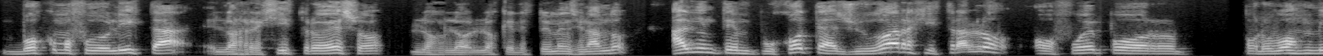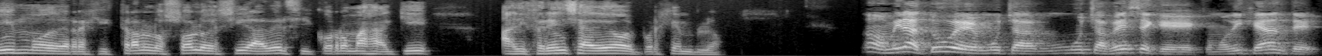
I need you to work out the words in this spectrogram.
vos como futbolista, los registros de eso, los, los, que te estoy mencionando, ¿alguien te empujó, te ayudó a registrarlos o fue por, por vos mismo de registrarlo solo, decir, a ver si corro más aquí, a diferencia de hoy, por ejemplo? No, mira, tuve muchas, muchas veces que, como dije antes,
